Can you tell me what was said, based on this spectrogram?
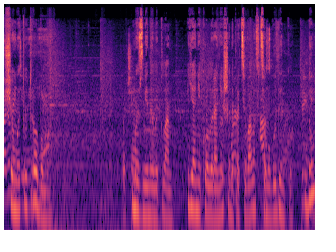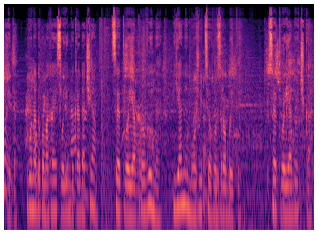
Що ми тут робимо? Ми змінили план. Я ніколи раніше не працювала в цьому будинку. Думаєте, вона допомагає своїм викрадачам? Це твоя провина. Я не можу цього зробити. Це твоя дочка.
